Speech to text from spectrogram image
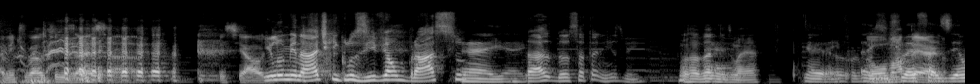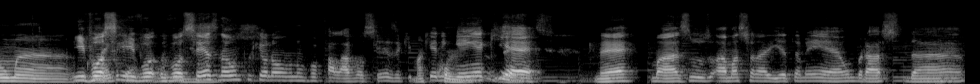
a gente vai utilizar essa, esse áudio. Illuminati, que inclusive é um braço É, é. da- do satanismo, hein? No satanismo, é. É, a informação. gente Uma vai perna. fazer uma. E, é você, que é? e vo- vocês não, porque eu não, não vou falar vocês aqui, Uma porque ninguém é que é. Né? Mas os- a maçonaria também é um braço da.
